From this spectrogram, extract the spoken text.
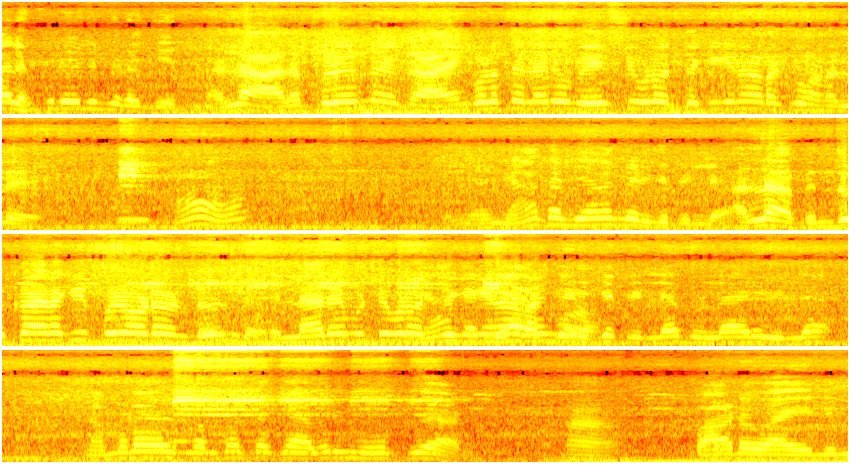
ആലപ്പുഴയിലും കിടക്കില്ല അല്ല ആലപ്പുഴ കായംകുളത്ത് എല്ലാരും ഉപേക്ഷിച്ച് ഇവിടെ ഒറ്റയ്ക്ക് ഇങ്ങനെ നടക്കുവാണല്ലേ? ആ. ഞാൻ- കല്യാണം കഴിച്ചിട്ടില്ല അല്ല ബന്ധുക്കാരൊക്കെ ഇപ്പോഴും അവിടെ ഉണ്ട്. എല്ലാരെയും വിട്ട് ഇവിടെ ഒറ്റയ്ക്ക് കല്യാണം കഴിച്ചിട്ടില്ല പിള്ളേരും ഇല്ല. നമ്മുടെ സമ്പത്തൊക്കെ അവർ നോക്കുകയാണ്. ആ പാടവായാലും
